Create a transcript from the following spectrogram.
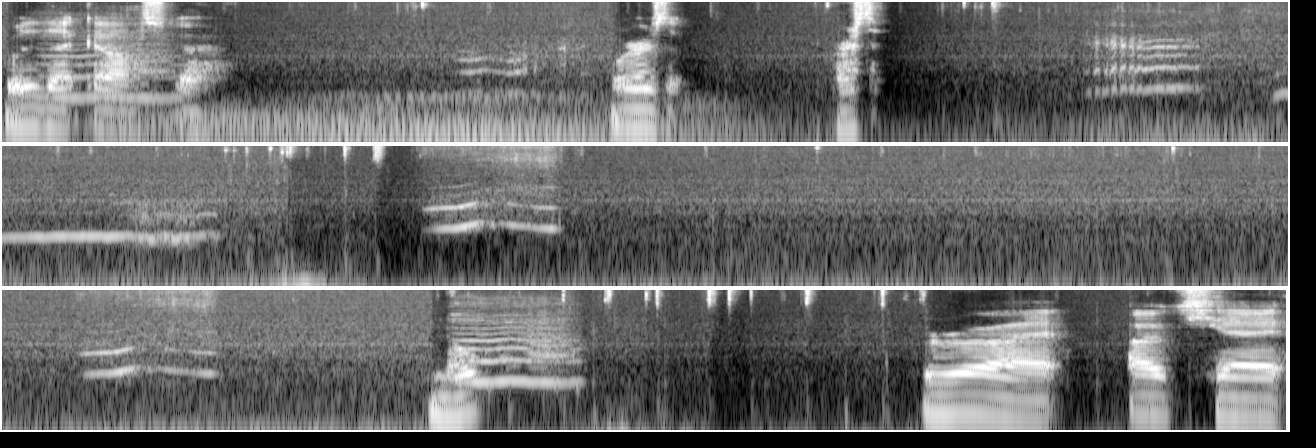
Where did that ghast go? Where is it? Where is it? Nope. Right. Okay.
